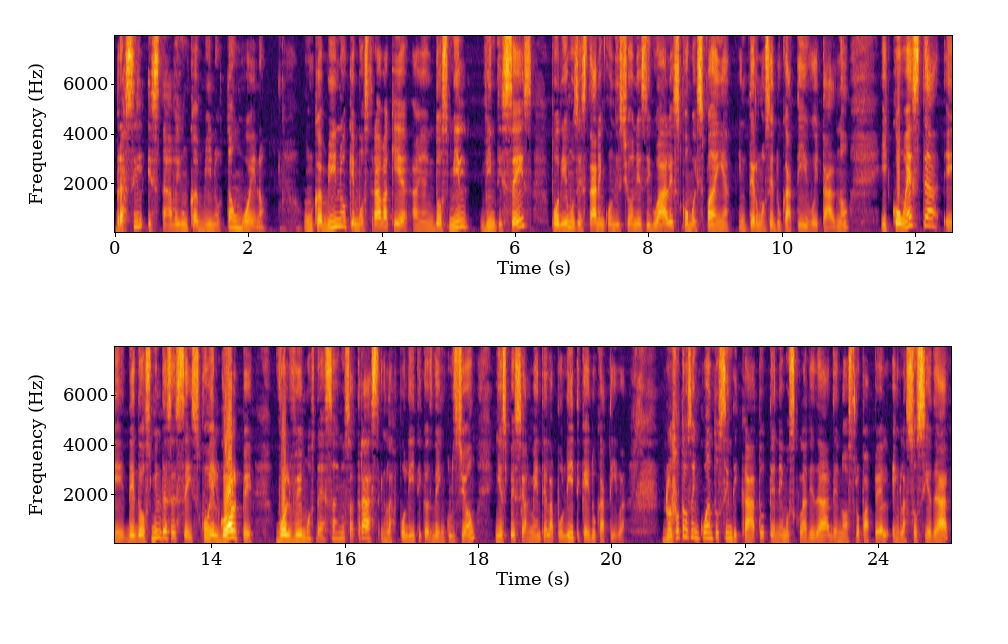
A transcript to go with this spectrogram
Brasil estava em um caminho tão bueno um caminho que mostrava que em 2026 podíamos estar em condições iguais como Espanha, em termos educativos e tal, não? E com esta eh, de 2016, com o golpe, volvemos 10 anos atrás em las políticas de inclusão e especialmente na política educativa. Nós, enquanto sindicato, temos claridade de nosso papel em la sociedade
